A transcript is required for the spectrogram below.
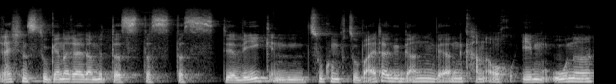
rechnest du generell damit, dass, dass, dass der Weg in Zukunft so weitergegangen werden kann, auch eben ohne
